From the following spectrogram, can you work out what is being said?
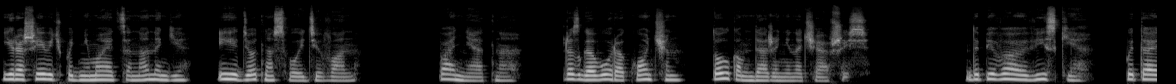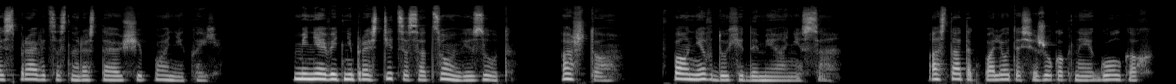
Ярошевич поднимается на ноги и идет на свой диван. Понятно. Разговор окончен, толком даже не начавшись. Допиваю виски, пытаясь справиться с нарастающей паникой. Меня ведь не проститься с отцом везут. А что? Вполне в духе Дамианиса. Остаток полета сижу как на иголках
